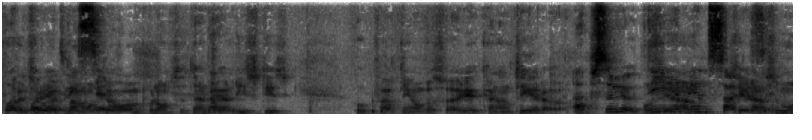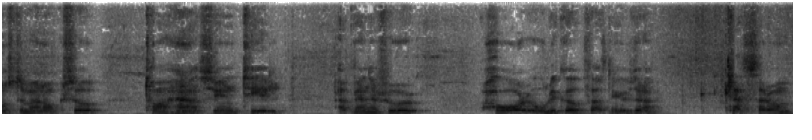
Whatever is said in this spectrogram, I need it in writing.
på, jag tror att man måste ha på något sätt en realistisk uppfattning om vad Sverige kan hantera. Absolut, det är en sak. Sedan så måste man också ta hänsyn till att människor har olika uppfattningar utan att klassa dem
